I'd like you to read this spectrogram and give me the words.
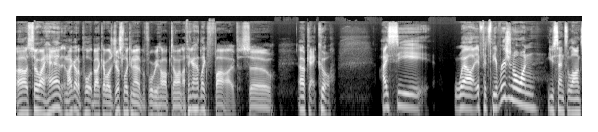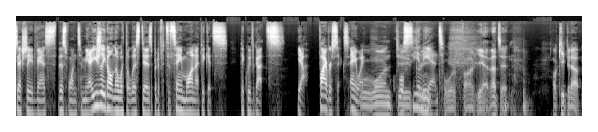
Uh, so I had, and I got to pull it back up. I was just looking at it before we hopped on. I think I had like five. So, okay, cool. I see. Well, if it's the original one you sent along, it's actually advanced this one to me. I usually don't know what the list is, but if it's the same one, I think it's. I think we've got yeah five or six. Anyway, one, two, we'll see three, in the end. Four, five. Yeah, that's it. I'll keep it up.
